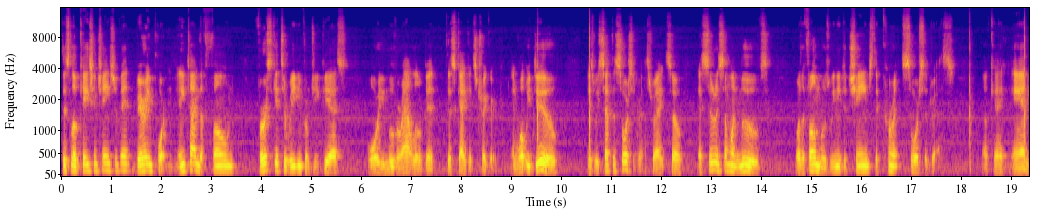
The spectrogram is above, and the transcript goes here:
this location change event, very important. Anytime the phone first gets a reading from GPS or you move around a little bit, this guy gets triggered. And what we do is we set the source address, right? So as soon as someone moves or the phone moves, we need to change the current source address. Okay, and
